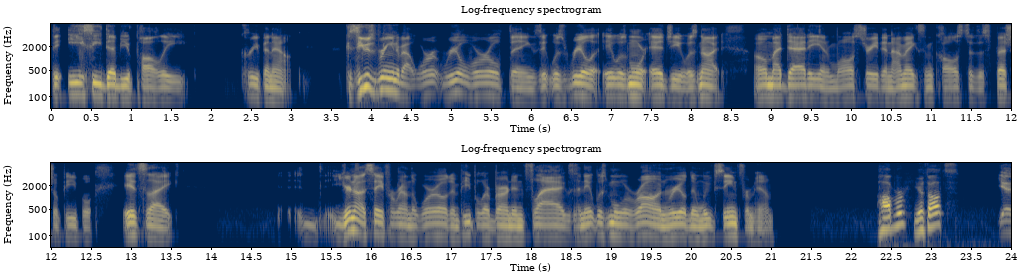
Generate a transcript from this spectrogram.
the ECW Polly creeping out because he was bringing about wor- real world things. It was real. It was more edgy. It was not, oh, my daddy in Wall Street and I make some calls to the special people. It's like you're not safe around the world and people are burning flags, and it was more raw and real than we've seen from him. Hopper, your thoughts? Yeah,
